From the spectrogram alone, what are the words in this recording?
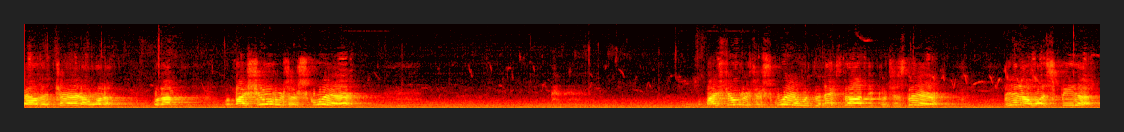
first step out of turn, I want to, when I'm, when my shoulders are square, my shoulders are square with the next object which is there, then I want to speed up.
